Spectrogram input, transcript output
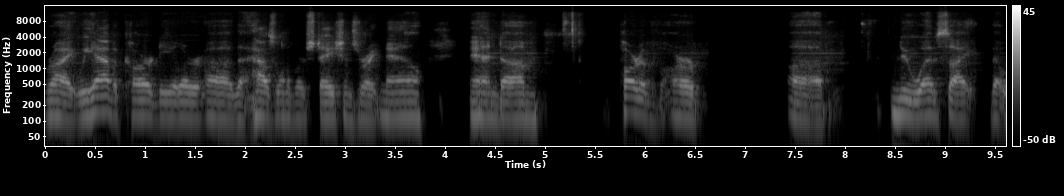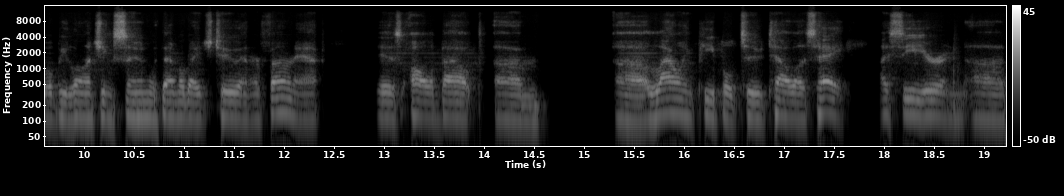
right we have a car dealer uh, that has one of our stations right now and um, part of our uh, new website that we'll be launching soon with emerald h2 and our phone app is all about um, uh, allowing people to tell us, hey, I see you're in uh,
